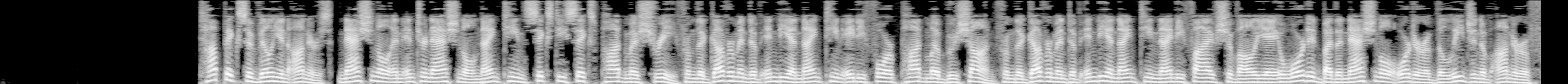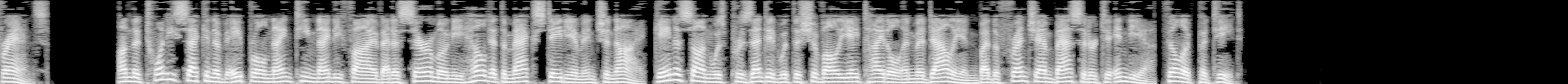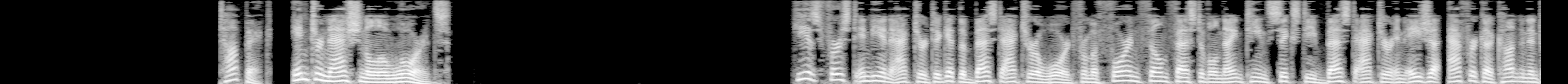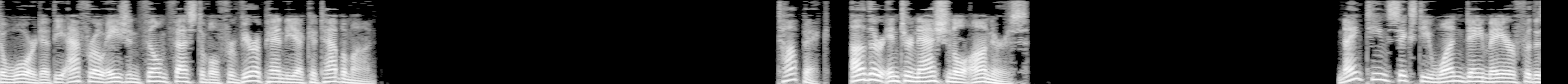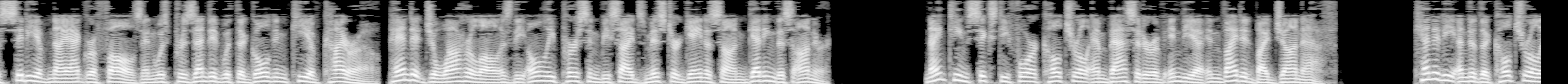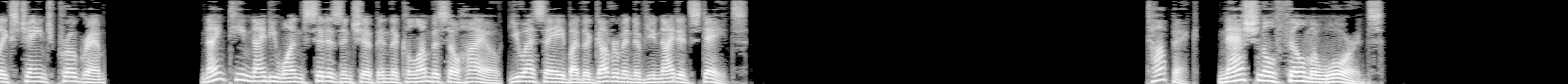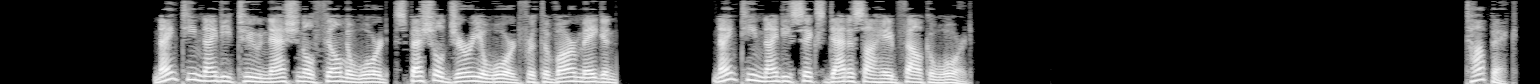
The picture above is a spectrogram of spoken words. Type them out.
Topic civilian honours, national and international 1966 Padma Shri from the Government of India 1984 Padma Bhushan from the Government of India 1995 Chevalier awarded by the National Order of the Legion of Honour of France. On the 22nd of April 1995 at a ceremony held at the Max Stadium in Chennai, Ganesan was presented with the Chevalier title and medallion by the French ambassador to India, Philippe Petit. Topic: International awards. He is first Indian actor to get the Best Actor award from a foreign film festival 1960 Best Actor in Asia Africa Continent award at the Afro-Asian Film Festival for Veerapandiya Kattabomman. Topic: Other international honors. 1961 Day Mayor for the city of Niagara Falls and was presented with the Golden Key of Cairo. Pandit Jawaharlal is the only person besides Mr. Ganesan getting this honour. 1964 Cultural Ambassador of India invited by John F. Kennedy under the Cultural Exchange Program 1991 Citizenship in the Columbus, Ohio, USA by the Government of United States National Film Awards. 1992 National Film Award – Special Jury Award for Thevar Magan. 1996 Dadasaheb Phalke Award.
